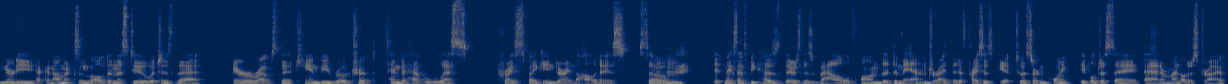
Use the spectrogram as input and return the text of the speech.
nerdy economics involved in this too, which is that error routes that can be road tripped tend to have less price spiking during the holidays. So mm-hmm. it makes sense because there's this valve on the demand, right? That if prices get to a certain point, people just say, ah, never mind, I'll just drive.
